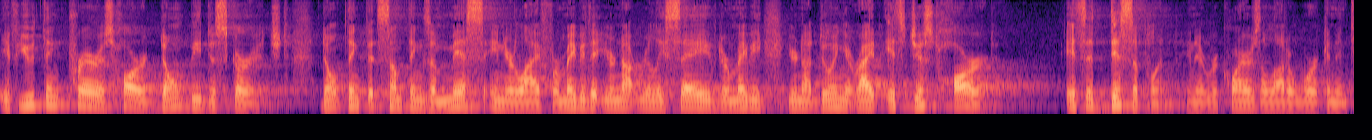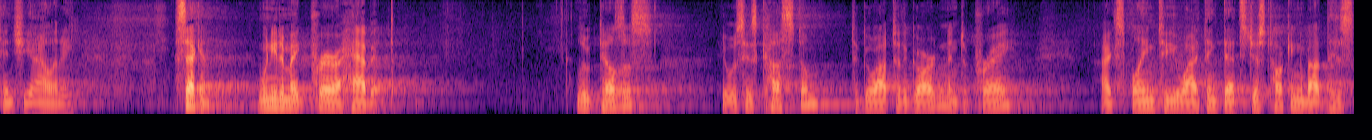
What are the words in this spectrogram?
If you think prayer is hard, don't be discouraged. Don't think that something's amiss in your life, or maybe that you're not really saved, or maybe you're not doing it right. It's just hard. It's a discipline, and it requires a lot of work and intentionality. Second, we need to make prayer a habit. Luke tells us it was his custom to go out to the garden and to pray. I explained to you why I think that's just talking about his,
